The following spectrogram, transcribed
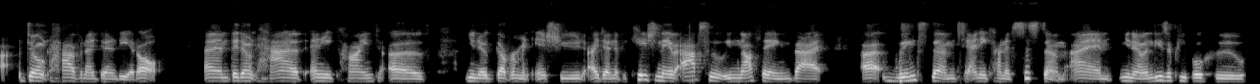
uh, don't have an identity at all. And they don't have any kind of you know government issued identification. They have absolutely nothing that uh, links them to any kind of system. And you know and these are people who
